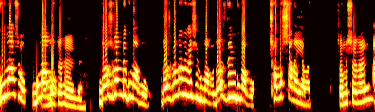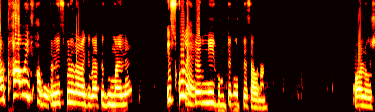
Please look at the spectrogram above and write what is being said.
ঘুমাবো। হয়ে যায়। দশ ঘণ্টা ঘুমাবো। দশ ঘন্টারও বেশি ঘুমাবো। দশ দিন ঘুমাবো। সমস্যা নাই আমার। সমস্যা নাই? আমি খাবোই খাব। তাহলে স্কুলে যাবে কি এত ঘুমাইলে? স্কুলে? এমনি ঘুম থেকে উঠতে চাও না। অলস।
